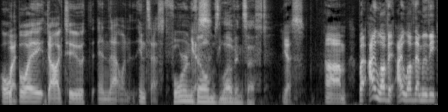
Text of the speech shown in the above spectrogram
Old What? boy, dog tooth, and that one incest. Foreign Yes. films love incest. Yes. Um, but I love it. I love that movie.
